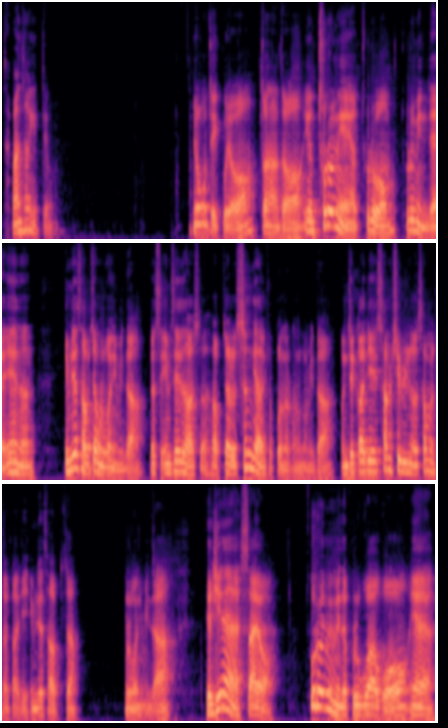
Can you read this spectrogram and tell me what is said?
다반사이기 때문에. 이런 것도 있고요. 또 하나 더. 이건 투룸이에요. 투룸. 투룸인데, 얘는 임대사업자 물건입니다. 그래서 임대사업자를 승계하는 조건으로 하는 겁니다. 언제까지? 31년 3월달까지 임대사업자 물건입니다. 대신에 싸요. 투룸임에도 불구하고, 예,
